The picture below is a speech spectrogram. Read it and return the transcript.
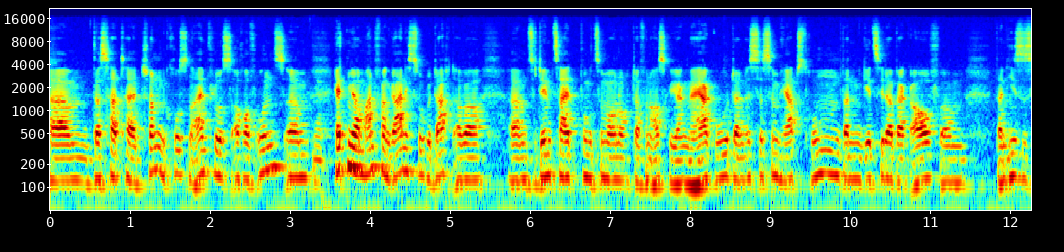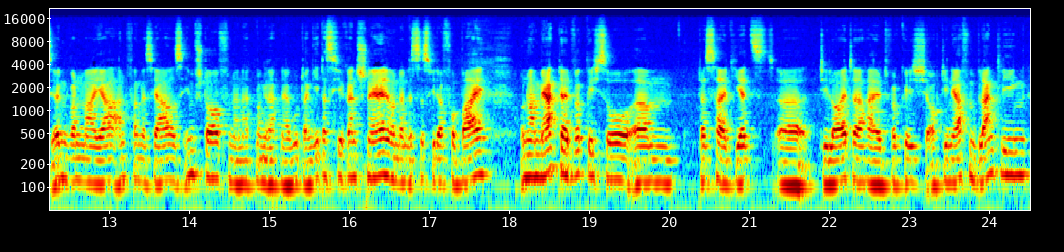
ähm, das hat halt schon einen großen Einfluss auch auf uns. Ähm, ja. Hätten wir am Anfang gar nicht so gedacht, aber ähm, zu dem Zeitpunkt sind wir auch noch davon ausgegangen, naja gut, dann ist es im Herbst rum, dann geht es wieder bergauf. Ähm, dann hieß es irgendwann mal, ja, Anfang des Jahres Impfstoff und dann hat man gedacht, na gut, dann geht das hier ganz schnell und dann ist es wieder vorbei. Und man merkt halt wirklich so, ähm, dass halt jetzt äh, die Leute halt wirklich auch die Nerven blank liegen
